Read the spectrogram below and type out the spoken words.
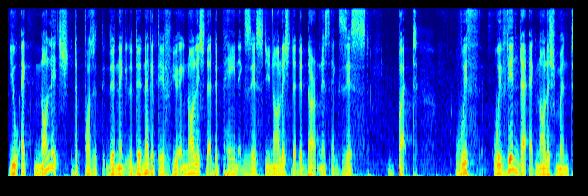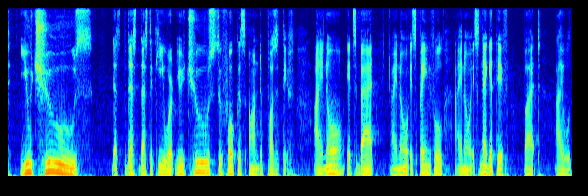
you acknowledge the positive, the, neg- the negative. You acknowledge that the pain exists. You acknowledge that the darkness exists. But with within that acknowledgement, you choose. That's that's that's the key word. You choose to focus on the positive. I know it's bad. I know it's painful. I know it's negative but I will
